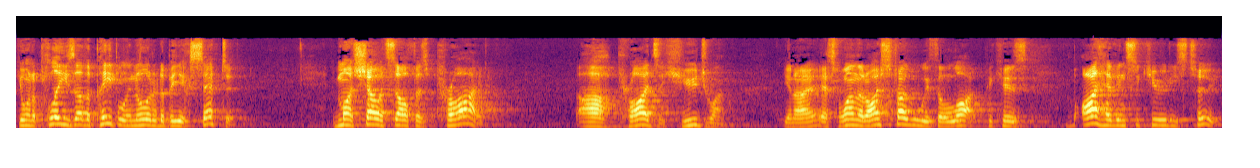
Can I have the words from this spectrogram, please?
you want to please other people in order to be accepted. Might show itself as pride. Ah, oh, pride's a huge one. You know, it's one that I struggle with a lot because I have insecurities too.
